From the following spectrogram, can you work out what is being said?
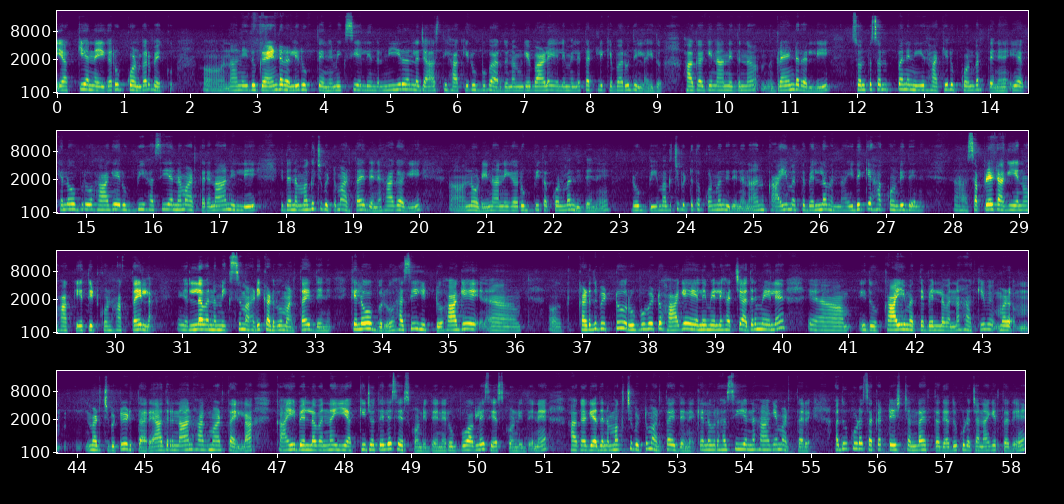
ಈ ಅಕ್ಕಿಯನ್ನು ಈಗ ರುಬ್ಕೊಂಡು ಬರಬೇಕು. ನಾನು ಇದು ಗ್ರೈಂಡರಲ್ಲಿ ರುಬ್ತೇನೆ. ಮಿಕ್ಸಿಯಲ್ಲಿ ಅಂದರೆ ನೀರೆಲ್ಲ ಜಾಸ್ತಿ ಹಾಕಿ ರುಬ್ಬಬಾರ್ದು. ನಮಗೆ ಬಾಳೆ ಎಲೆ ಮೇಲೆ ತಟ್ಟಲಿಕ್ಕೆ ಬರುವುದಿಲ್ಲ ಇದು. ಹಾಗಾಗಿ ನಾನು ಇದನ್ನು ಗ್ರೈಂಡರಲ್ಲಿ ಸ್ವಲ್ಪ ಸ್ವಲ್ಪನೇ ನೀರು ಹಾಕಿ ರುಬ್ಕೊಂಡು ಬರ್ತೇನೆ. ಕೆಲವೊಬ್ಬರು ಹಾಗೆ ರುಬ್ಬಿ ಹಸಿಯನ್ನು ಮಾಡ್ತಾರೆ. ನಾನಿಲ್ಲಿ ಇದನ್ನು ಮಗಚು ಬಿಟ್ಟು ಮಾಡ್ತಾ ಇದ್ದೇನೆ. ಹಾಗಾಗಿ ನೋಡಿ, ನಾನೀಗ ರುಬ್ಬಿ ತಕ್ಕೊಂಡು ಬಂದಿದ್ದೇನೆ. ರುಬ್ಬಿ ಮಗಚು ಬಿಟ್ಟು ತಕ್ಕೊಂಡು ಬಂದಿದ್ದೇನೆ. ನಾನು ಕಾಯಿ ಮತ್ತು ಬೆಲ್ಲವನ್ನು ಇದಕ್ಕೆ ಹಾಕ್ಕೊಂಡಿದ್ದೇನೆ. ಸಪ್ರೇಟಾಗಿ ಏನೋ ಹಾಕಿ ಎತ್ತಿಟ್ಕೊಂಡು ಹಾಕ್ತಾ ಇಲ್ಲ. ಎಲ್ಲವನ್ನು ಮಿಕ್ಸ್ ಮಾಡಿ ಕಡುಬು ಮಾಡ್ತಾ ಇದ್ದೇನೆ. ಕೆಲವೊಬ್ಬರು ಹಸಿ ಹಿಟ್ಟು ಹಾಗೆ ಕಡಿದು ಬಿಟ್ಟು, ರುಬ್ಬು ಬಿಟ್ಟು ಹಾಗೆ ಎಲೆ ಮೇಲೆ ಹಚ್ಚಿ, ಅದರ ಮೇಲೆ ಇದು ಕಾಯಿ ಮತ್ತು ಬೆಲ್ಲವನ್ನು ಹಾಕಿ ಮಡಚಿಬಿಟ್ಟು ಇಡ್ತಾರೆ. ಆದರೆ ನಾನು ಹಾಗೆ ಮಾಡ್ತಾ ಇಲ್ಲ. ಕಾಯಿ ಬೆಲ್ಲವನ್ನು ಈ ಅಕ್ಕಿ ಜೊತೆಯಲ್ಲೇ ಸೇರಿಸ್ಕೊಂಡಿದ್ದೇನೆ. ರುಬ್ಬುವಾಗಲೇ ಸೇರಿಸ್ಕೊಂಡಿದ್ದೇನೆ. ಹಾಗಾಗಿ ಅದನ್ನು ಮಗ್ಚಿಬಿಟ್ಟು ಮಾಡ್ತಾ ಇದ್ದೇನೆ. ಕೆಲವರು ಹಸಿಯನ್ನು ಹಾಗೆ ಮಾಡ್ತಾರೆ. ಅದು ಕೂಡ ಸಖತ್ ಟೇಸ್ಟ್ ಚೆಂದ ಇರ್ತದೆ. ಅದು ಕೂಡ ಚೆನ್ನಾಗಿರ್ತದೆ.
